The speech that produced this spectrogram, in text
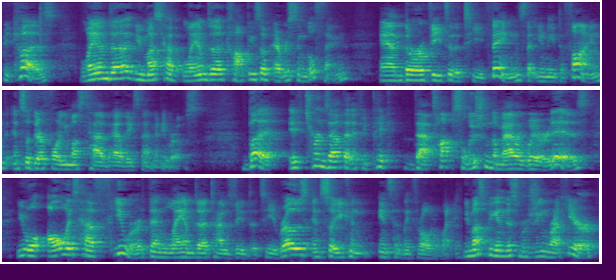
Because lambda, you must have lambda copies of every single thing, and there are v to the t things that you need to find, and so therefore you must have at least that many rows. But it turns out that if you pick that top solution, no matter where it is, you will always have fewer than lambda times v to the t rows, and so you can instantly throw it away. You must be in this regime right here,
